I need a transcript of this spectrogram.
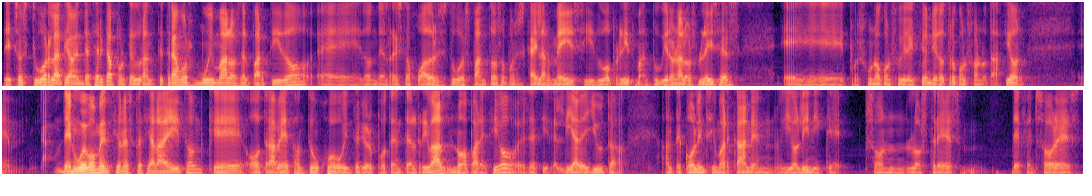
De hecho, estuvo relativamente cerca porque durante tramos muy malos del partido, eh, donde el resto de jugadores estuvo espantoso, pues Skylar Mays y Duop Reed mantuvieron a los Blazers, eh, pues uno con su dirección y el otro con su anotación. Eh, de nuevo, mención especial a Ayton, que otra vez, ante un juego interior potente, el rival no apareció. Es decir, el día de Utah ante Collins y Markkanen y Olini, que son los tres defensores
